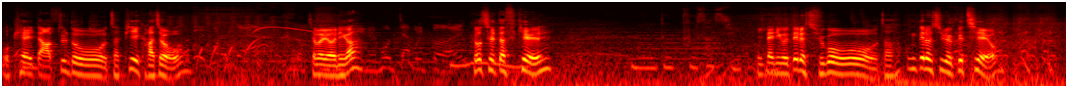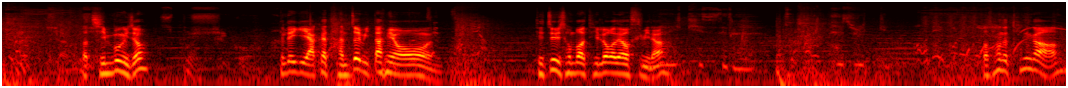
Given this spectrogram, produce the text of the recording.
오케이 일단 앞줄도 자 피해 가죠. 제발 연이가? 그렇지 일단 스킬. 일단 이거 때려주고 자 속궁 때려주면 끝이에요. 자 진봉이죠? 근데 이게 약간 단점이 있다면 뒷줄이 전부 다 딜러가 되었습니다. 자 상대 턴감.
